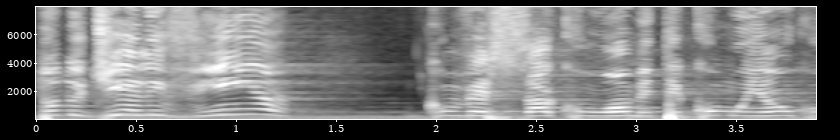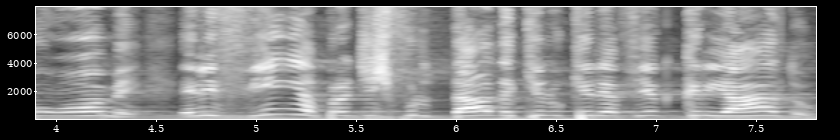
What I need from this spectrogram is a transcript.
Todo dia ele vinha conversar com o homem, ter comunhão com o homem, ele vinha para desfrutar daquilo que ele havia criado.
